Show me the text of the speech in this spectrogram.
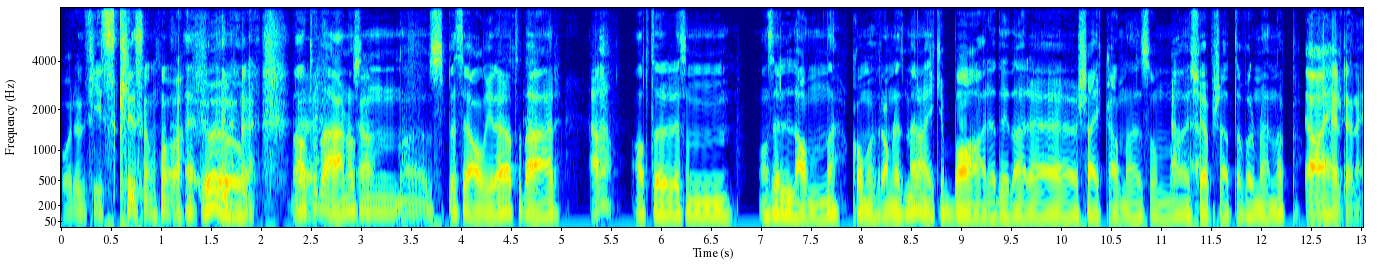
får du en fisk, liksom. Og, Eh, Jo, jo. Men at det er noe sånn ja. spesialgreier. At det er ja, at det liksom altså landet kommer fram litt mer, da. ikke bare de der eh, sjeikene som ja, kjøper seg til Formel 1-løp. Ja, helt enig.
